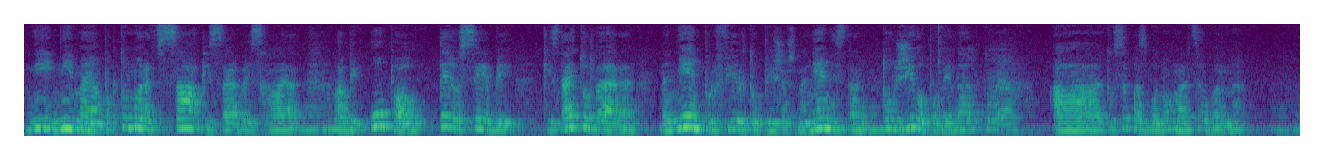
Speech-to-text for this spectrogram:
Ni, ni meja, ampak to mora vsak iz sebe izhajati. Mhm. A bi upal tej osebi, ki zdaj to bere, na njen profil to pišeš, na njeni strani, to živo povedati, to je. a tu se pa zgodba malce obrne. Mhm.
